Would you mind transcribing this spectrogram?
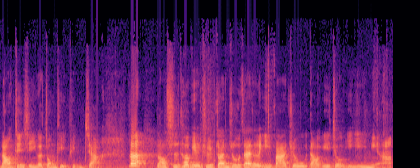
然后进行。一个总体评价，那老师特别去专注在这个一八九五到一九一一年啊，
